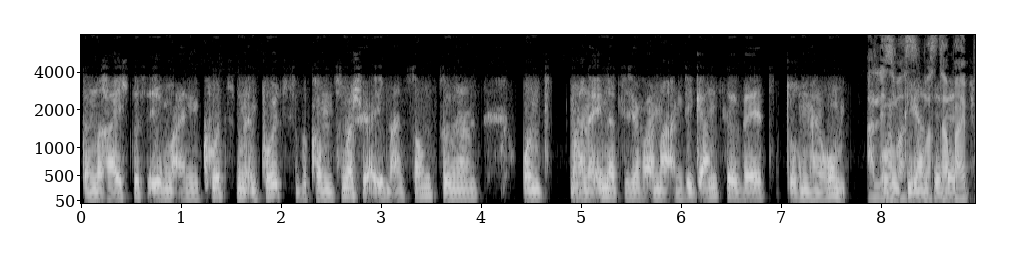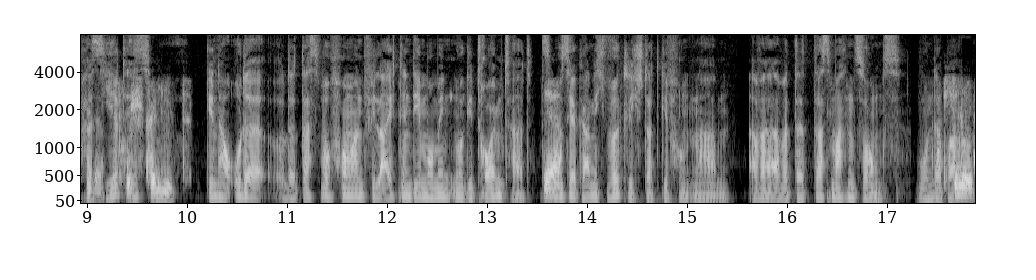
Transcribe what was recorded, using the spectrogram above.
dann reicht es eben, einen kurzen Impuls zu bekommen, zum Beispiel eben einen Song zu hören und man erinnert sich auf einmal an die ganze Welt drumherum. Alles, was, was dabei Welt passiert ist. Verliebt. Genau, oder, oder das, wovon man vielleicht in dem Moment nur geträumt hat. Das ja. muss ja gar nicht wirklich stattgefunden haben. Aber, aber das, das machen Songs. Wunderbar. Absolut.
